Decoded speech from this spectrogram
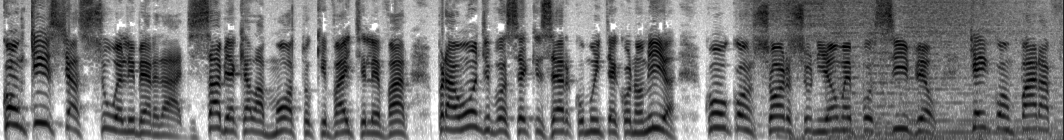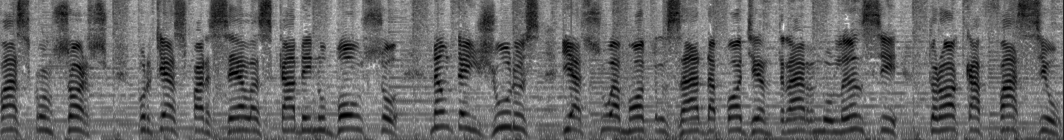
Conquiste a sua liberdade. Sabe aquela moto que vai te levar para onde você quiser com muita economia? Com o consórcio União é possível. Quem compara faz consórcio, porque as parcelas cabem no bolso, não tem juros e a sua moto usada pode entrar no lance troca fácil.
